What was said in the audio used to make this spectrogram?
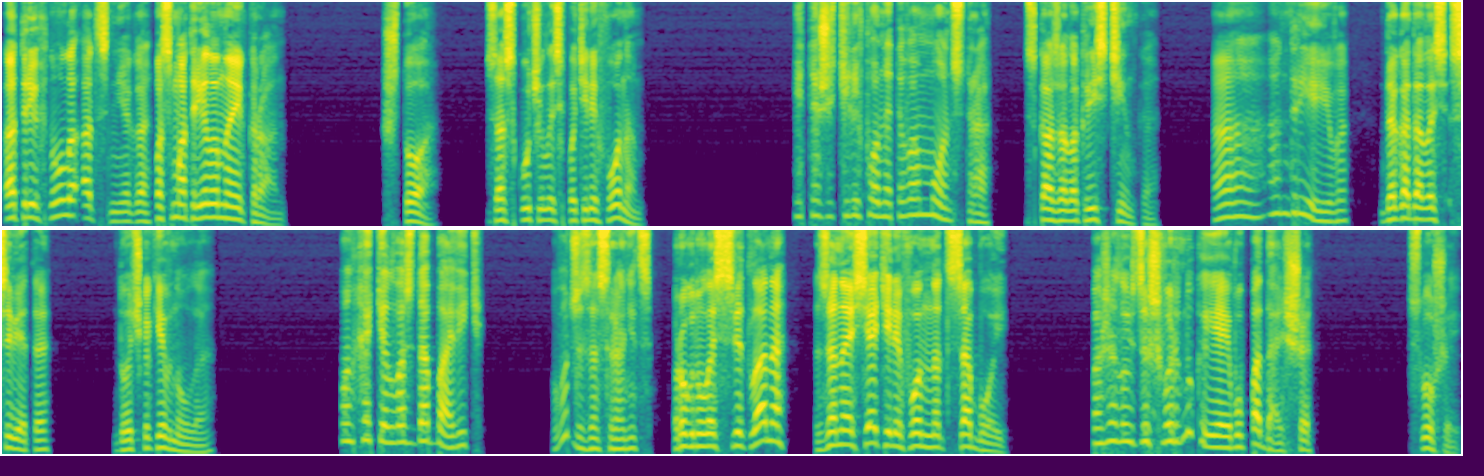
Отряхнула от снега, посмотрела на экран. «Что, соскучилась по телефонам?» «Это же телефон этого монстра», — сказала Кристинка. «А, Андреева», — догадалась Света. Дочка кивнула. «Он хотел вас добавить». «Вот же засранец!» — ругнулась Светлана, занося телефон над собой. «Пожалуй, зашвырну-ка я его подальше». «Слушай,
